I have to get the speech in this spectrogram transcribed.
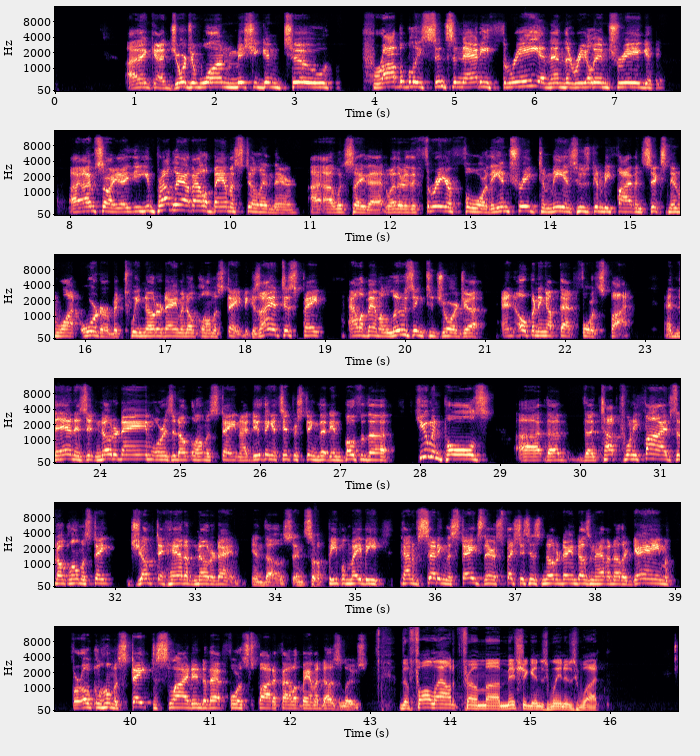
I think uh, Georgia one, Michigan two, probably Cincinnati three, and then the real intrigue. I, am sorry, uh, you probably have Alabama still in there. I, I, would say that whether the three or four. The intrigue to me is who's going to be five and six and in what order between Notre Dame and Oklahoma State, because I anticipate Alabama losing to Georgia and opening up that fourth spot. And then is it Notre Dame or is it Oklahoma State? And I do think it's interesting that in both of the human polls, uh, the the top 25s that Oklahoma State jumped ahead of Notre Dame in those. And so people may be kind of setting the stage there, especially since Notre Dame doesn't have another game for Oklahoma State to slide into that fourth spot if Alabama does lose. The fallout from uh, Michigan's win is what?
